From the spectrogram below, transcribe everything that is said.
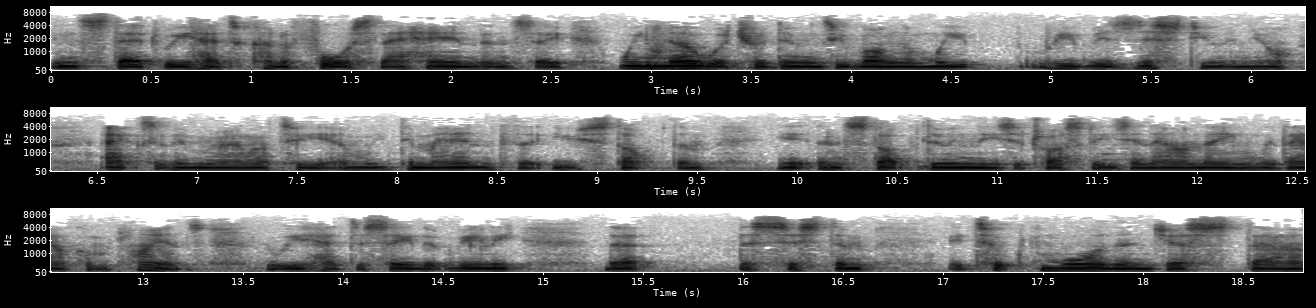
Instead, we had to kind of force their hand and say, we know what you're doing is wrong and we, we resist you in your acts of immorality and we demand that you stop them and stop doing these atrocities in our name with our compliance. We had to say that really that the system, it took more than just uh,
